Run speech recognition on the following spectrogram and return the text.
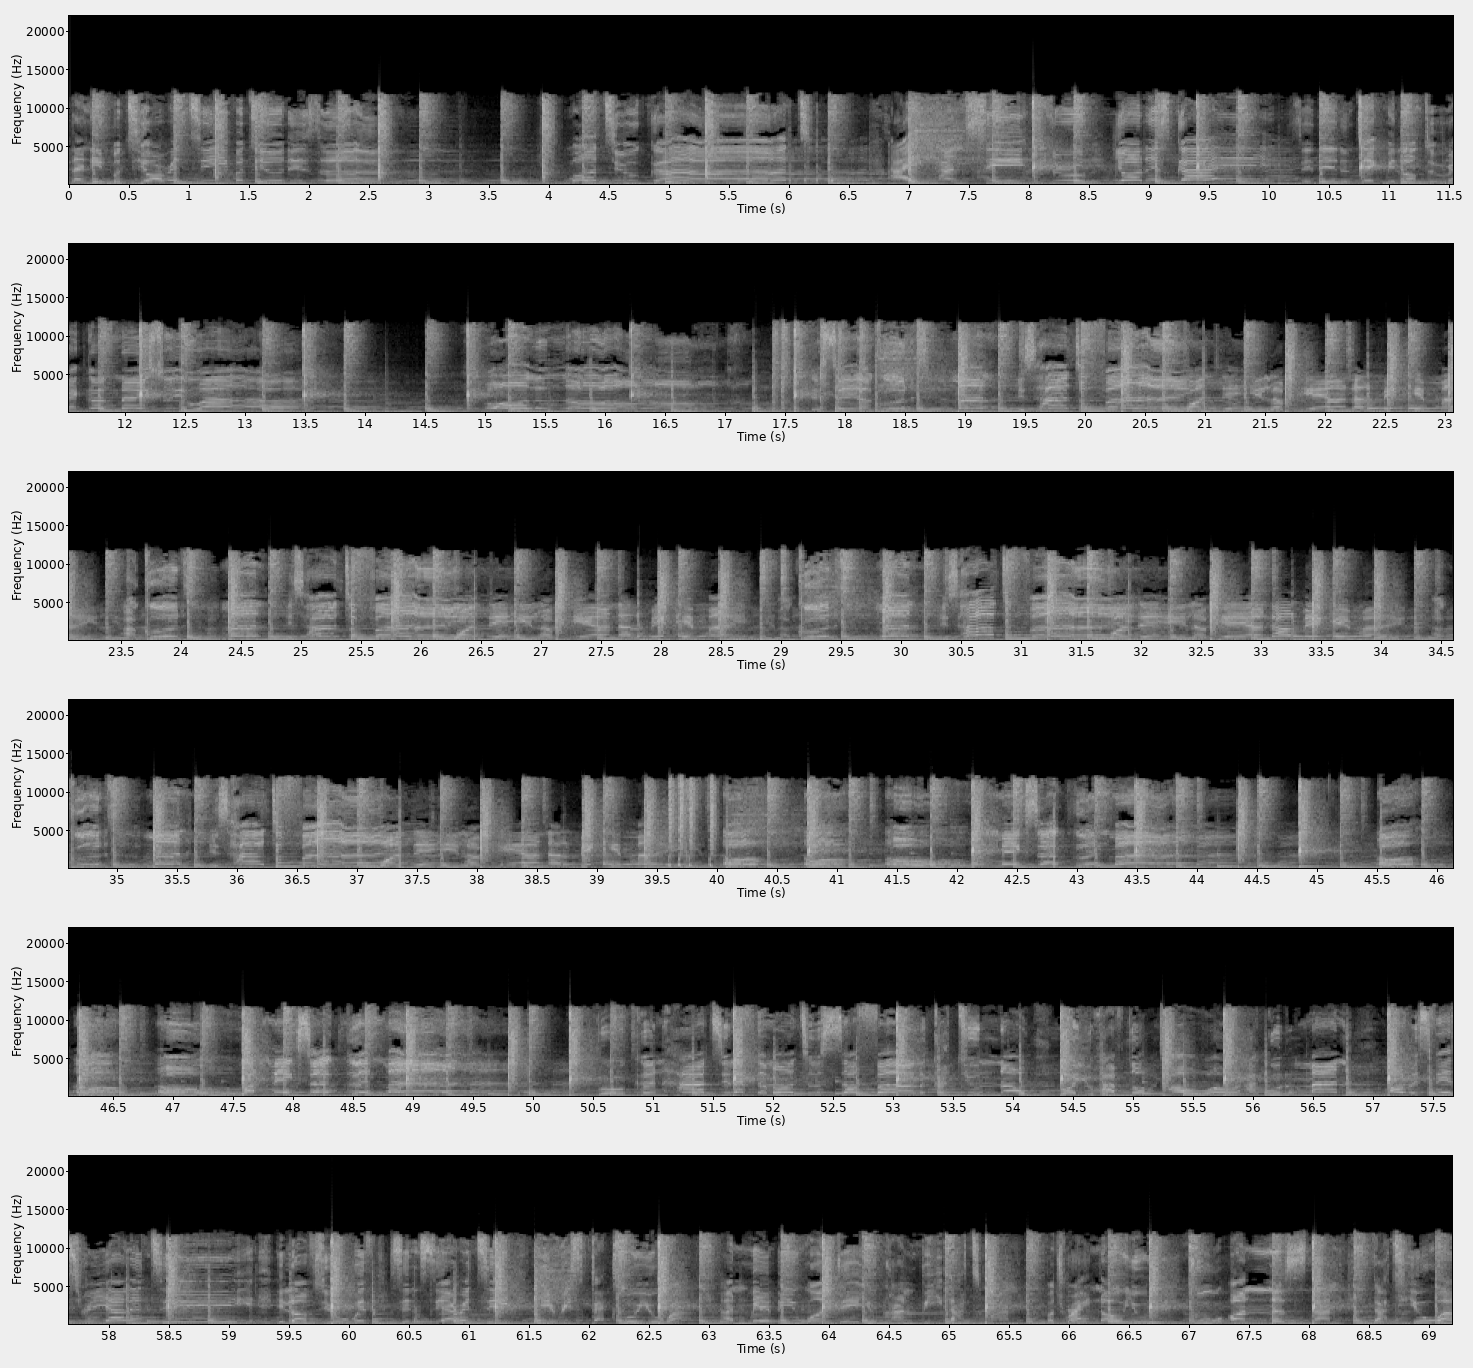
I need maturity, but you deserve what you got. I can see through your disguise. It didn't take me long to you have no power. A good man always faces reality. He loves you with sincerity. He respects who you are. And maybe one day you can be that man. But right now you need to understand that you are.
